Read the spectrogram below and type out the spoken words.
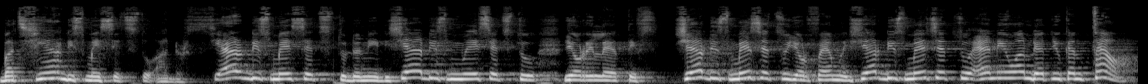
But share this message to others. Share this message to the needy. Share this message to your relatives. Share this message to your family. Share this message to anyone that you can tell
